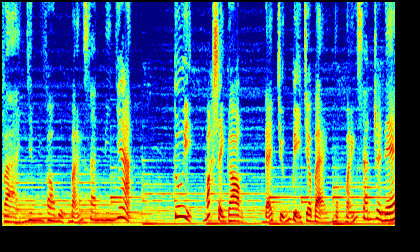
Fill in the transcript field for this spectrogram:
và nhìn vào một mảng xanh đi nha. Tôi, Mắt Sài Gòn, đã chuẩn bị cho bạn một mảng xanh rồi nè.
